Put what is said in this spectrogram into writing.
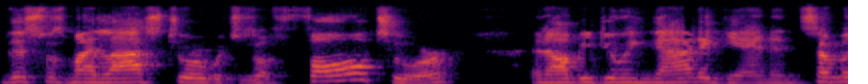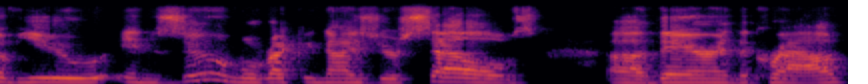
This was my last tour, which is a fall tour, and I'll be doing that again. And some of you in Zoom will recognize yourselves uh, there in the crowd.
